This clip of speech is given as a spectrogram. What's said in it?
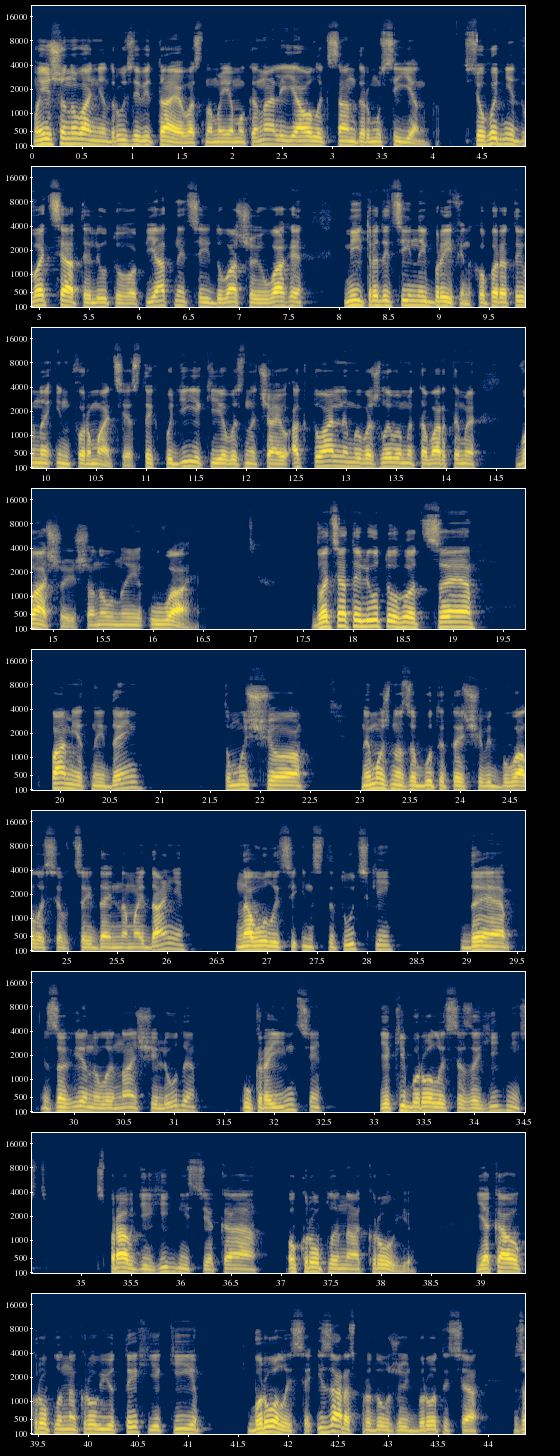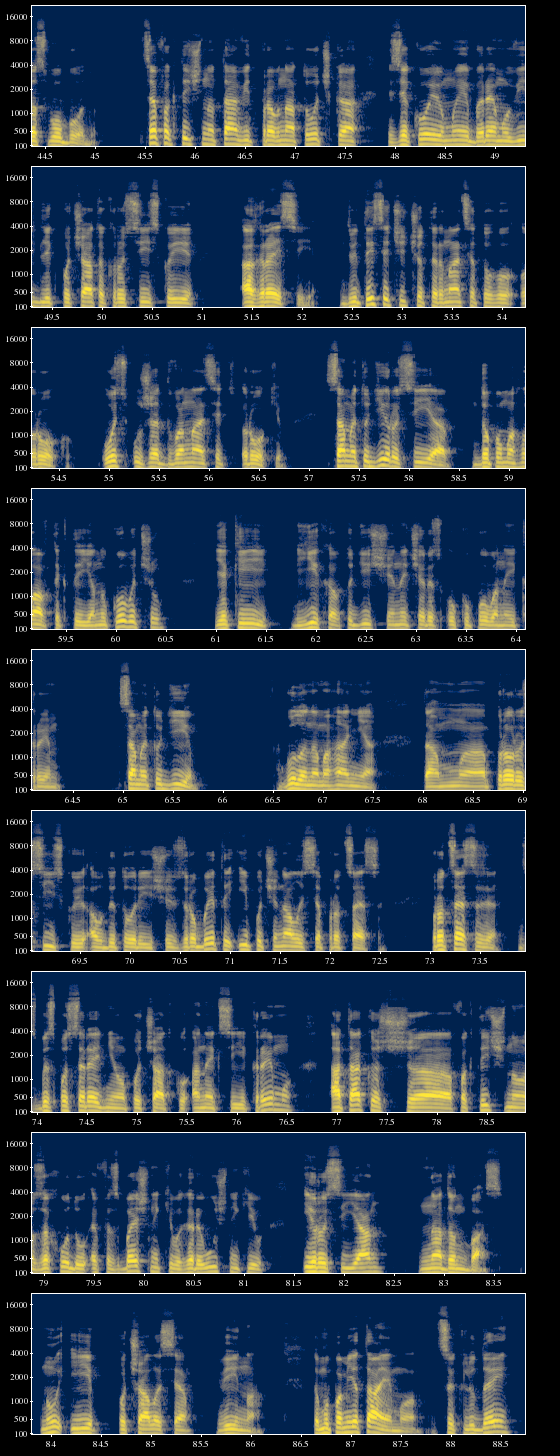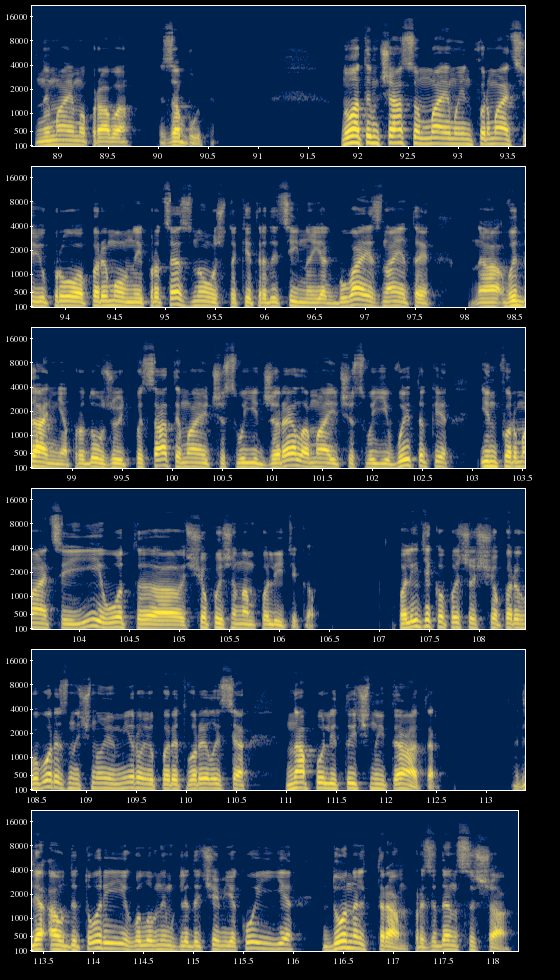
Мої шанування, друзі, вітаю вас на моєму каналі. Я Олександр Мусієнко. Сьогодні 20 лютого п'ятниця, і до вашої уваги мій традиційний брифінг, оперативна інформація з тих подій, які я визначаю актуальними, важливими та вартими вашої шановної уваги. 20 лютого це пам'ятний день, тому що не можна забути те, що відбувалося в цей день на Майдані, на вулиці Інститутській, де загинули наші люди, українці, які боролися за гідність, справді гідність, яка окроплена кров'ю, яка окроплена кров'ю тих, які боролися і зараз продовжують боротися за свободу. Це фактично та відправна точка, з якою ми беремо відлік початок російської агресії 2014 року. Ось уже 12 років. Саме тоді Росія допомогла втекти Януковичу, який їхав тоді ще не через окупований Крим. Саме тоді було намагання там е, проросійської аудиторії щось зробити, і починалися процеси. Процеси з безпосереднього початку анексії Криму, а також е, фактично заходу ФСБшників, ГРУшників і росіян на Донбас. Ну і почалася війна. Тому пам'ятаємо цих людей, не маємо права забути. Ну а тим часом маємо інформацію про перемовний процес. Знову ж таки, традиційно, як буває, знаєте, видання продовжують писати, маючи свої джерела, маючи свої витоки інформації. І от е, що пише нам політико. Політико пише, що переговори значною мірою перетворилися на політичний театр для аудиторії, головним глядачем якої є Дональд Трамп, президент США.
